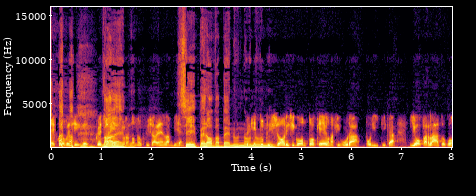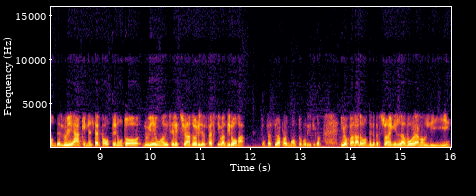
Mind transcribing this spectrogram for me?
è quello che si, questo vabbè. è il soprannome ufficiale nell'ambiente. Sì, però vabbè, non, non, perché non, tutti si sono resi conto che è una figura politica. Io ho parlato con lui anche nel tempo ha ottenuto, lui è uno dei selezionatori del Festival di Roma, che è un festival poi molto politico. Io ho parlato con delle persone che lavorano lì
